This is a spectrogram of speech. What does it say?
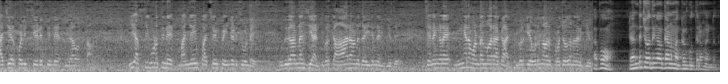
ആജിയർപ്പള്ളി സ്റ്റേഡിയത്തിന്റെ ദുരാവസ്ഥ ഈ അസ്ഥികൂടത്തിന് മഞ്ഞയും പച്ചയും പെയിന്റ് അടിച്ചുകൊണ്ട് ഉദ്ഘാടനം ചെയ്യാൻ ഇവർക്ക് ആരാണ് ധൈര്യം നൽകിയത്? ജനങ്ങളെ ഇങ്ങനെ മണ്ടന്മാരാക്കാൻ ഇവർക്ക് എവിടുന്നാണ് പ്രചോദനം നൽകിയത്? അപ്പോ രണ്ട് ചോദ്യങ്ങൾക്കാണ് മക്കൾക്ക് ഉത്തരം വേണ്ടത്.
